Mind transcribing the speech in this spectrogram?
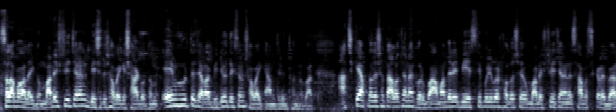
আসসালামু আলাইকুম। বাড়িশ্রী চ্যানেল বিসিতে সবাইকে স্বাগতম। এই মুহূর্তে যারা ভিডিও দেখছেন, সবাইকে আন্তরিক ধন্যবাদ। আজকে আপনাদের সাথে আলোচনা করব আমাদের এই বিএসসি পরিবার সদস্য এবং বাড়িশ্রী চ্যানেলের সাবস্ক্রাইবার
